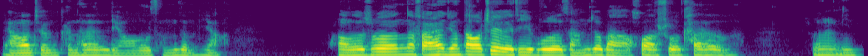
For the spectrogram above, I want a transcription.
然后就跟他聊怎么怎么样。然后我就说：“那反正已经到这个地步了，咱们就把话说开了吧。”说你。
